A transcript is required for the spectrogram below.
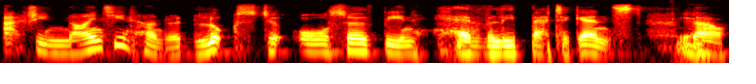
actually 1900 looks to also have been heavily bet against. Yeah. Now,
